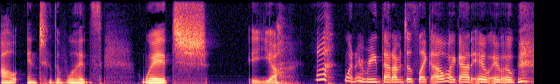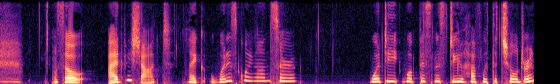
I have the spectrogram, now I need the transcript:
out into the woods, which, yeah, when I read that, I'm just like, oh my God, ew, ew, ew. So I'd be shocked. Like, what is going on, sir? What do you, what business do you have with the children?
